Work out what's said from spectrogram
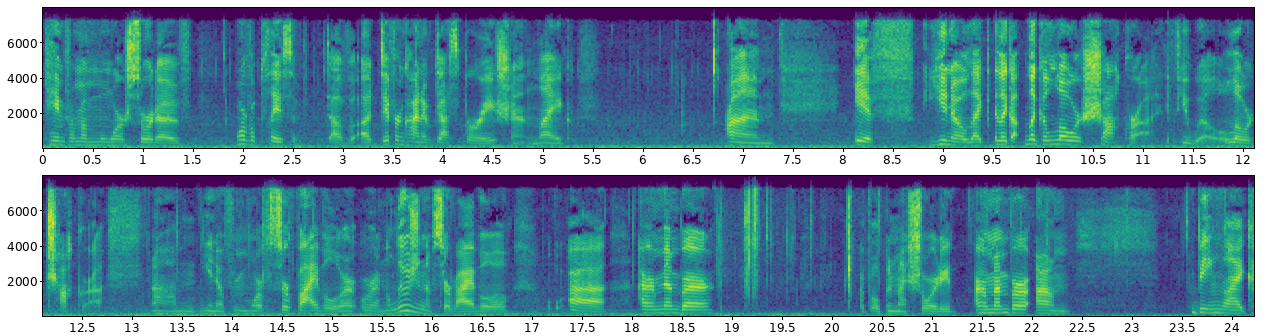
came from a more sort of, more of a place of, of a different kind of desperation. Like, um, if you know, like like like a lower chakra, if you will, a lower chakra, um, you know, from more of survival or, or an illusion of survival. Uh, I remember I've opened my shorty. I remember um, being like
